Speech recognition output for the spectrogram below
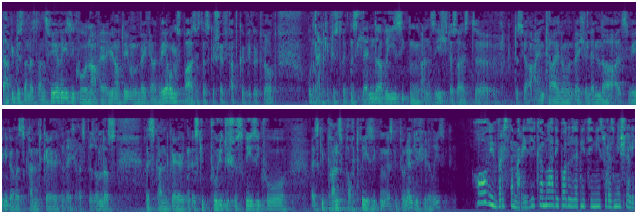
Da gibt es dann das Transferrisiko nachher, je nachdem, um welcher Währungsbasis das Geschäft abgewickelt wird. Und dann gibt es drittens Länderrisiken an sich. Das heißt, äh, da gibt es ja Einteilungen, welche Länder als weniger riskant gelten, welche als besonders riskant gelten. Es gibt politisches Risiko, es gibt Transportrisiken, es gibt unendlich viele Risiken. O ovim vrstama rizika mladi poduzetnici nisu razmišljali.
